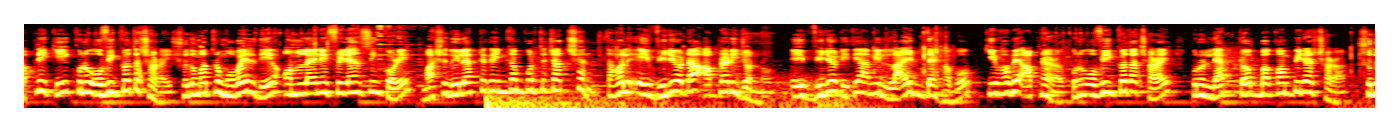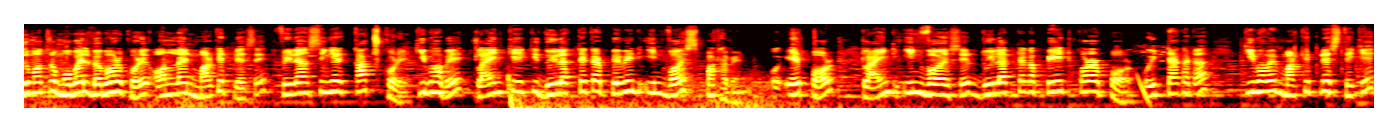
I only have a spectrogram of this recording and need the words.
আপনি কি কোনো অভিজ্ঞতা ছাড়াই শুধুমাত্র মোবাইল দিয়ে অনলাইনে ফ্রিল্যান্সিং করে মাসে দুই লাখ টাকা ইনকাম করতে চাচ্ছেন? তাহলে এই ভিডিওটা আপনারই জন্য। এই ভিডিওটিতে আমি লাইভ দেখাবো কীভাবে আপনারা কোনো অভিজ্ঞতা ছাড়াই কোনো ল্যাপটপ বা কম্পিউটার ছাড়া শুধুমাত্র মোবাইল ব্যবহার করে অনলাইন মার্কেট প্লেসে ফ্রিল্যান্সিং এর কাজ করে কীভাবে ক্লায়েন্টকে একটি দুই লাখ টাকার পেমেন্ট ইনভয়েস পাঠাবেন? ও এরপর ক্লায়েন্ট ইনভয়েসের দুই লাখ টাকা পেড করার পর ওই টাকাটা কীভাবে মার্কেট প্লেস থেকে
